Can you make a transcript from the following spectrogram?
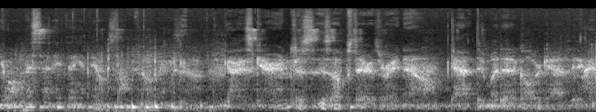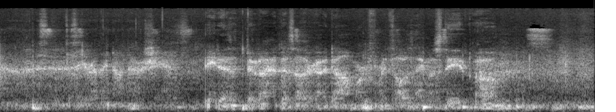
You won't miss anything if you don't stop filming. So. Guys, Karen just is upstairs right now. Cat, dude, my dad called her Kathy. Does, does he really not know who she is? He doesn't. Dude, I had this other guy, Dom, work for me. Thought his name was Steve. Um.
